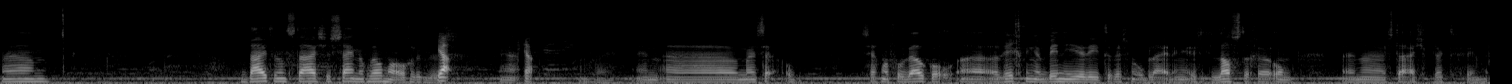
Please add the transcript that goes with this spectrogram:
Okay. Um, buitenlandstages zijn nog wel mogelijk dus? Ja. ja. ja. Okay. En, uh, maar op, zeg maar voor welke uh, richtingen binnen jullie toerismeopleidingen is het lastiger om een uh, stageplek te vinden?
